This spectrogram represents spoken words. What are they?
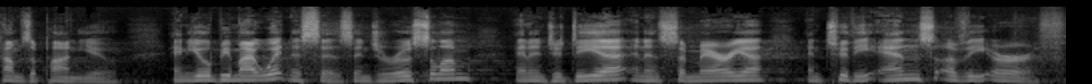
comes upon you, and you will be my witnesses in Jerusalem and in Judea and in Samaria and to the ends of the earth.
